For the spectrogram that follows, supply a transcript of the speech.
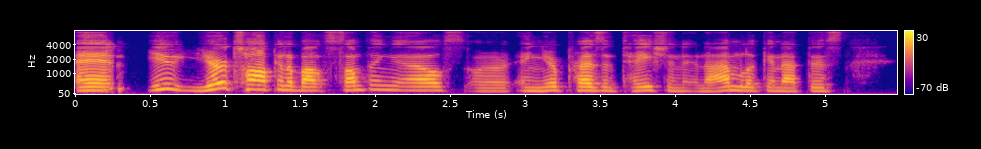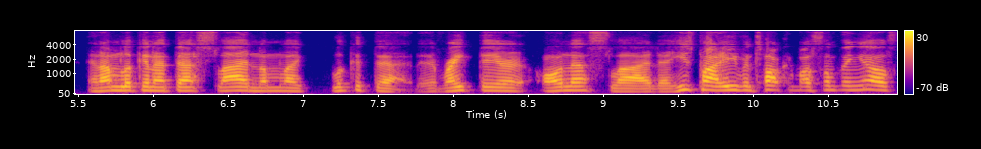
And you you're talking about something else or in your presentation, and I'm looking at this and I'm looking at that slide and I'm like, look at that. Right there on that slide. That he's probably even talking about something else.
